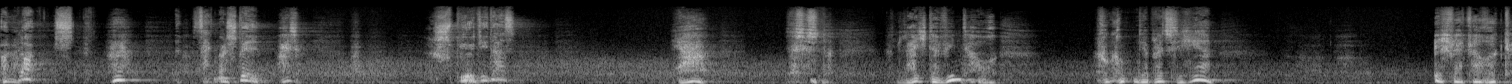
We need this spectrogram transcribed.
Aber, Seid mal still. Was? Spürt ihr das? Ja, das ist ein leichter Windhauch. Wo kommt denn der plötzlich her? Ich werde verrückt.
